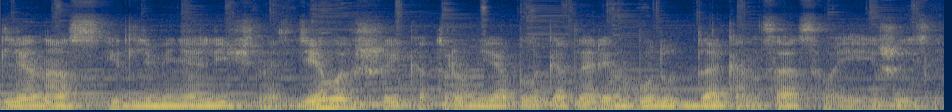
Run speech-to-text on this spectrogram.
для нас и для меня лично сделавшие, которым я благодарен буду до конца своей жизни.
